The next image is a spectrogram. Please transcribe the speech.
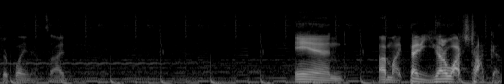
They're playing outside. And I'm like, baby, you got to watch Top Gun.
